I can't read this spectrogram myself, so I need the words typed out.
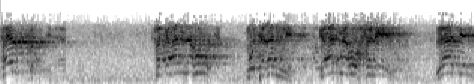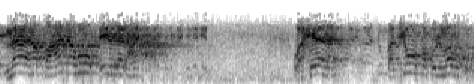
فيسكت. فكأنه متأني كأنه حليم لكن ما أقعده إلا العجز. وأحيانا قد يوصف المرء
